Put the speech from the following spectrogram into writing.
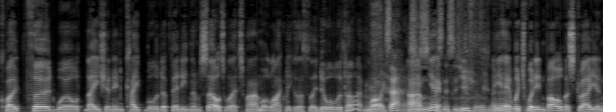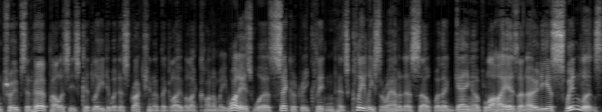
quote, third world nation incapable of defending themselves. Well, that's far more likely because that's what they do all the time. Well, exactly. It's Um, yeah. business as usual, isn't it? Yeah, which would involve Australian troops, and her policies could lead to a destruction of the global economy. What is worse, Secretary Clinton has clearly surrounded herself with a gang of liars and odious swindlers,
